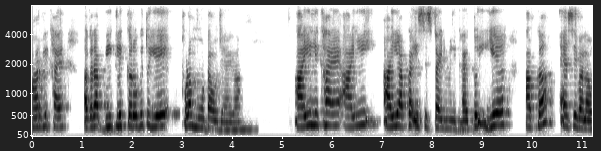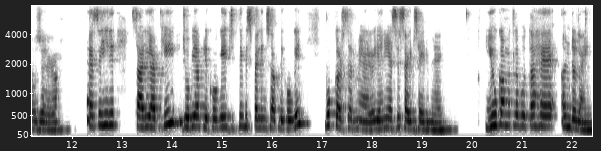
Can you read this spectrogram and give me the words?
आर लिखा है। अगर आप बी क्लिक करोगे तो ये थोड़ा मोटा हो जाएगा। आई लिखा है आई आई आपका इस स्टाइल में लिखा है तो ये आपका ऐसे वाला हो जाएगा। ऐसे ही सारी आपकी जो भी आप लिखोगे, जितने भी स्पेलिंग से आप लिखोगे, वो कर्सर में आएगा, यानी ऐसे साइड साइड में आएगा। यू का मतलब होता है अंडरलाइन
